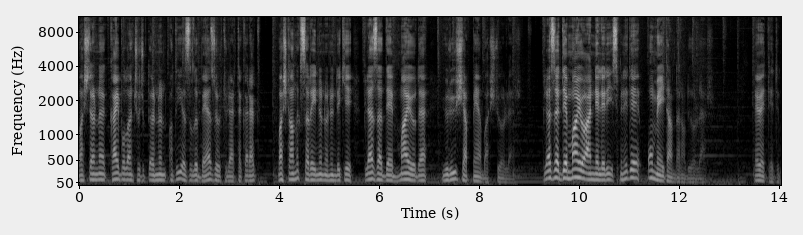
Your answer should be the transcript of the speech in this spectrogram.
başlarına kaybolan çocuklarının adı yazılı beyaz örtüler takarak Başkanlık Sarayı'nın önündeki Plaza de Mayo'da yürüyüş yapmaya başlıyorlar. Plaza de Mayo anneleri ismini de o meydandan alıyorlar. Evet dedim.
